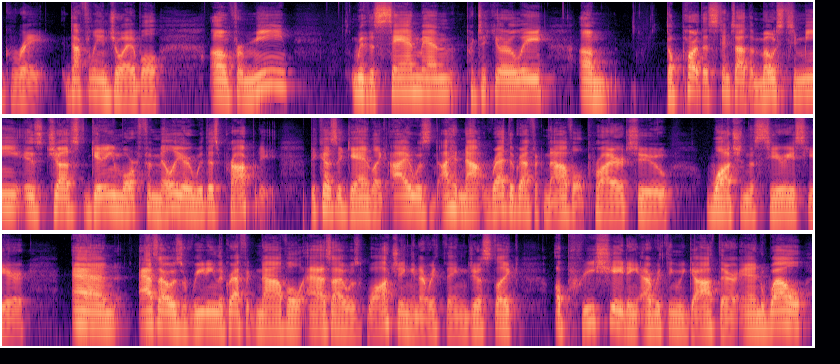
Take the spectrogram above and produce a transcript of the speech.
great. Definitely enjoyable. Um for me with the Sandman particularly, um the part that stands out the most to me is just getting more familiar with this property. Because again like i was i had not read the graphic novel prior to watching the series here. And as i was reading the graphic novel as i was watching and everything just like appreciating everything we got there. And well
